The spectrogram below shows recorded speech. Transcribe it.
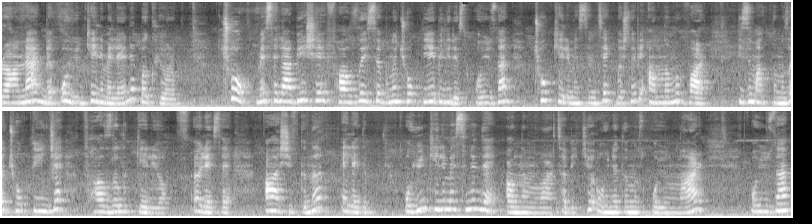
rağmen ve oyun kelimelerine bakıyorum. Çok, mesela bir şey fazla ise buna çok diyebiliriz. O yüzden çok kelimesinin tek başına bir anlamı var. Bizim aklımıza çok deyince fazlalık geliyor. Öyleyse A şıkkını eledim. Oyun kelimesinin de anlamı var tabii ki. Oynadığımız oyunlar. O yüzden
